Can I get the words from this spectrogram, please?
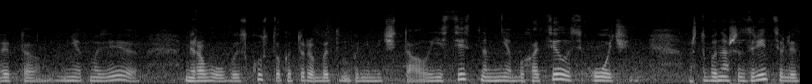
Это нет музея мирового искусства, который об этом бы не мечтал. Естественно, мне бы хотелось очень, чтобы наши зрители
